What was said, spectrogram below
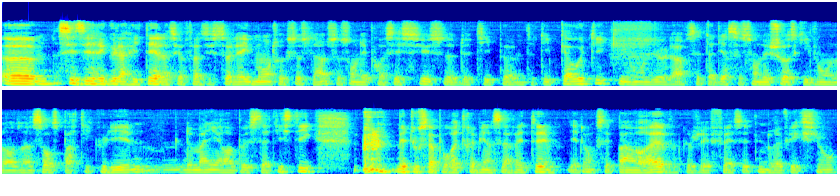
Euh, ces irrégularités à la surface du Soleil montrent que ce, ce sont des processus de type, de type chaotique qui ont lieu là, c'est-à-dire ce sont des choses qui vont dans un sens particulier de manière un peu statistique, mais tout ça pourrait très bien s'arrêter. Et donc c'est pas un rêve que j'ai fait, c'est une réflexion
